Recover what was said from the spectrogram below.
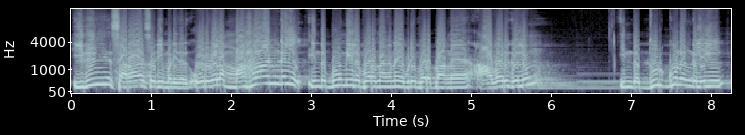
இது சராசரி மனிதருக்கு ஒருவேளை மகான்கள் இந்த பூமியில பிறந்தாங்கன்னா எப்படி பிறப்பாங்க? அவர்களும் இந்த துர்க்குணங்களில்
